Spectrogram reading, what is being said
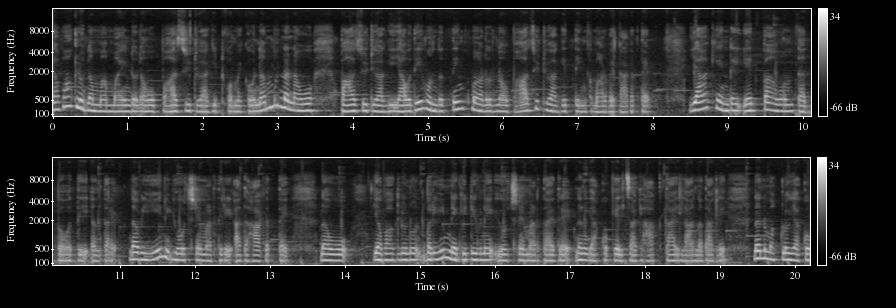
ಯಾವಾಗಲೂ ನಮ್ಮ ಮೈಂಡು ನಾವು ಪಾಸಿಟಿವ್ ಆಗಿ ಇಟ್ಕೊಬೇಕು. ನಮ್ಮನ್ನು ನಾವು ಪಾಸಿಟಿವ್ ಆಗಿ ಯಾವುದೇ ಒಂದು ಥಿಂಕ್ ಮಾಡೋರು ನಾವು ಪಾಸಿಟಿವ್ ಆಗಿ ಥಿಂಕ್ ಮಾಡಬೇಕಾಗತ್ತೆ. ಯಾಕೆ ಅಂದರೆ ಯದ್ಭಾವಂ ತದ್ಭವತಿ ಅಂತಾರೆ. ನಾವು ಏನು ಯೋಚನೆ ಮಾಡ್ತೀರಿ ಅದು ಆಗುತ್ತೆ ನಾವು ಯಾವಾಗಲೂ ಬರೀ ನೆಗೆಟಿವ್ನೇ ಯೋಚನೆ ಮಾಡ್ತಾ ಇದ್ದರೆ ನನಗೆ ಯಾಕೋ ಕೆಲಸಗಳು ಆಗ್ತಾ ಇಲ್ಲ ಅನ್ನೋದಾಗಲಿ ನನ್ನ ಮಕ್ಕಳು ಯಾಕೋ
